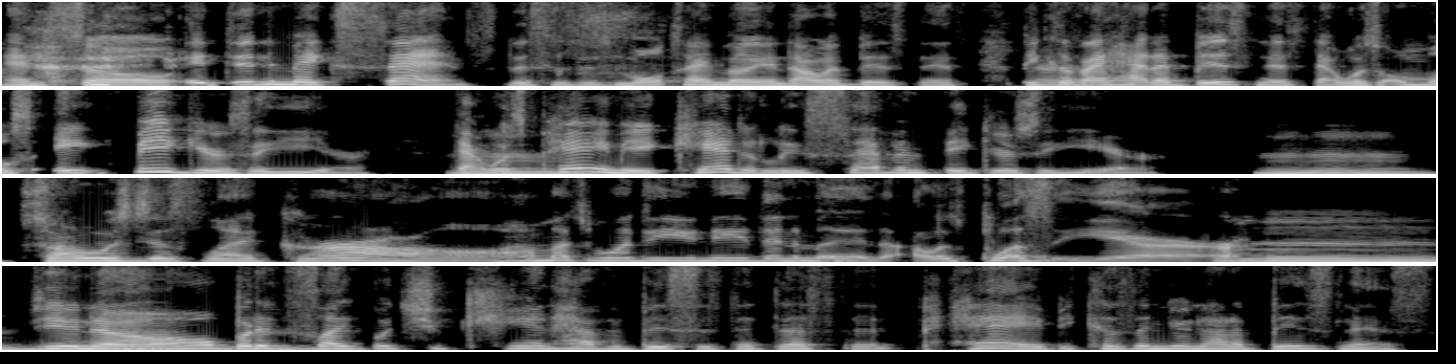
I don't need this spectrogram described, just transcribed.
And so it didn't make sense. This is this multi-million dollar business because sure. I had a business that was almost eight figures a year that mm. was paying me candidly seven figures a year. Mm. So I was Mhm. just like, girl, how much more do you need than a million dollars plus a year? Mm. You know, but it's Mm. like, but you can't have a business that doesn't pay because then you're not a business.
